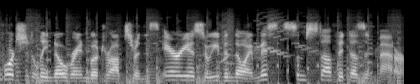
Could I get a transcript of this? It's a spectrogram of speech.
Fortunately, no rainbow drops are in this area, so even though I missed some stuff, it doesn't matter.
